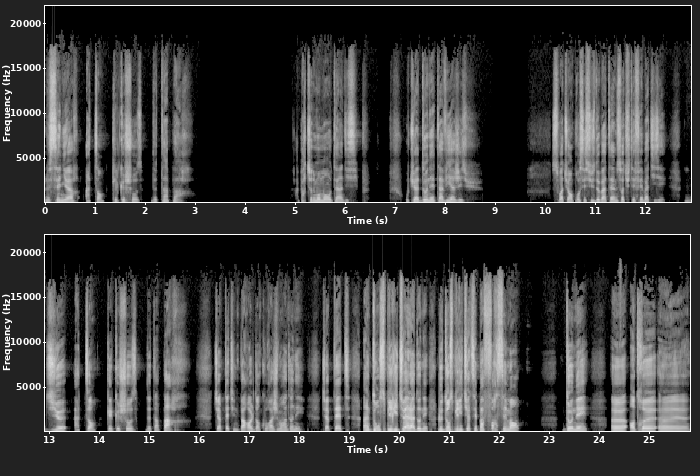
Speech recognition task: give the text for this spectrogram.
Le Seigneur attend quelque chose de ta part. À partir du moment où tu es un disciple, où tu as donné ta vie à Jésus, soit tu es en processus de baptême, soit tu t'es fait baptiser, Dieu attend quelque chose de ta part. Tu as peut-être une parole d'encouragement à donner. Tu as peut-être un don spirituel à donner. Le don spirituel, ce n'est pas forcément donner euh, entre 10h euh,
